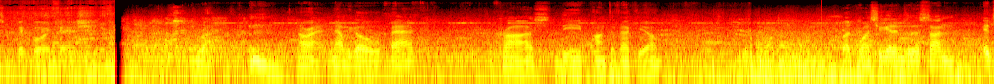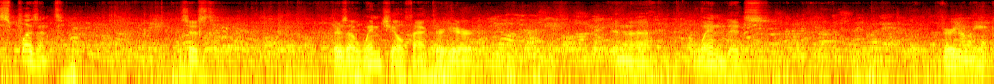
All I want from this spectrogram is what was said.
Some big boy fish. Right. All right. Now we go back across the Ponte Vecchio. But once you get into the sun, it's pleasant. It's just there's a wind chill factor here. In the wind, it's very unique.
